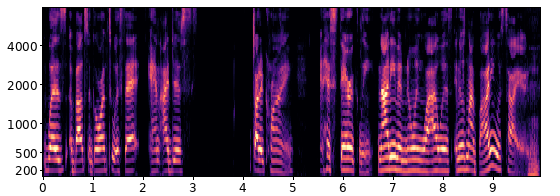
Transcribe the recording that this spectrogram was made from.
was about to go onto a set and I just started crying and hysterically, not even knowing why I was, and it was my body was tired.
